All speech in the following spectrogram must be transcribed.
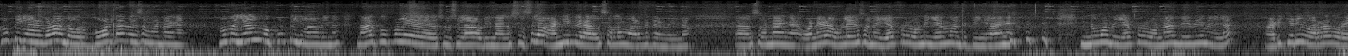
கூப்பிட்டீங்களான்னு கூட அந்த ஒரு போல்ட்டாக பேச மாட்டாங்க. மாமா ஏன் அம்மா கூப்பிட்டீங்களா? அப்படின்னு. நான் கூப்பிடல சுசிலா அப்படின்னாங்க. சுசிலா அண்ணி பேர் அதை சொல்ல மறந்துட்டேன் மெயினாக சொன்னாங்க. உடனே நான் உள்ளே சொன்னேன் ஏப்ரல் ஒன்று ஏமாந்துட்டீங்களான்னு இன்னமும் அந்த ஏப்ரல் ஒன்றாம் தேதியும் இல்லை அடிக்கடி வர்ற ஒரு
